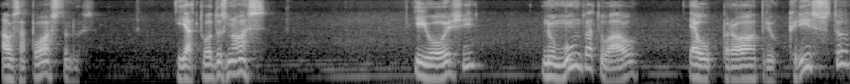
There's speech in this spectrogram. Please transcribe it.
aos apóstolos e a todos nós. E hoje, no mundo atual, é o próprio Cristo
